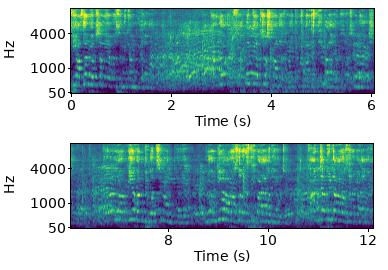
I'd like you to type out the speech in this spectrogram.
পেঁয়াজের ব্যবসা নিয়ে বসে নাকি আমি বুঝলাম না। কারণ সবুজের চশমা দেখাই কেন আমার কাছ থেকে বাড়া হতো তারা লঙ্গি এখন বিপদ সীমার উপরে লঙ্গিও আর ওজনের কাছ থেকে বাড়া হরি আনছে পাঞ্জাবিটা আর ওজনের বাড়া হরি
